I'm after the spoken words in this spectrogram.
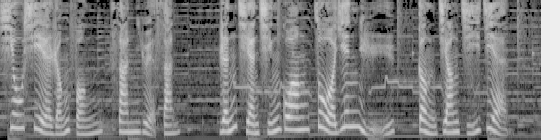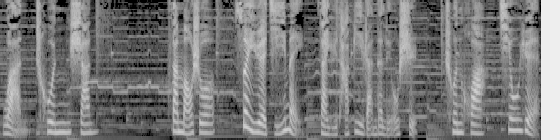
休谢仍逢三月三。人遣晴光作阴雨，更将极见晚春山。三毛说：“岁月极美，在于它必然的流逝，春花、秋月、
